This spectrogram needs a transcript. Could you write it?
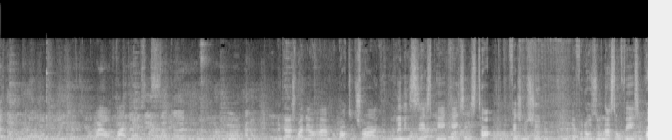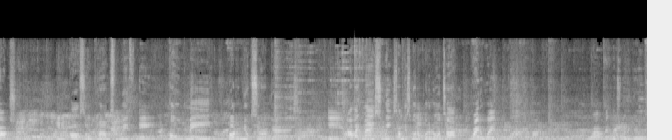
it. Wow, five loaves is so good. Mm, and guys, right now I am about to try the lemon zest pancakes and it's topped with the confectioner sugar. And for those of you not so fancy, powdered sugar. And it also comes with a homemade buttermilk syrup, guys. And I like mine sweet, so I'm just gonna put it on top right away. Wow, that looks really good.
